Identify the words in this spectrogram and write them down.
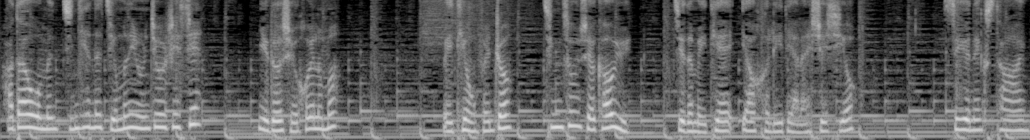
好的，我们今天的节目内容就是这些，你都学会了吗？每天五分钟，轻松学口语，记得每天要和李点来学习哦。See you next time.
